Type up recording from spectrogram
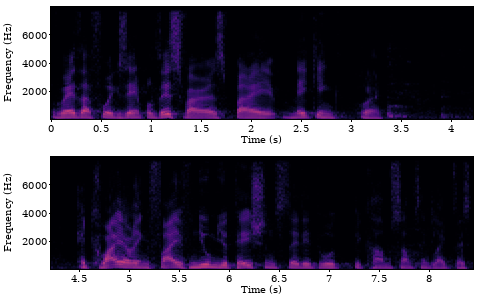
whether, for example, this virus, by making or acquiring five new mutations, that it would become something like this.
